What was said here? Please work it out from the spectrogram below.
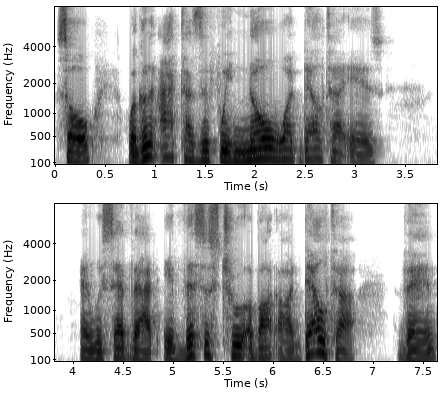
So we're going to act as if we know what delta is. And we said that if this is true about our delta, then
